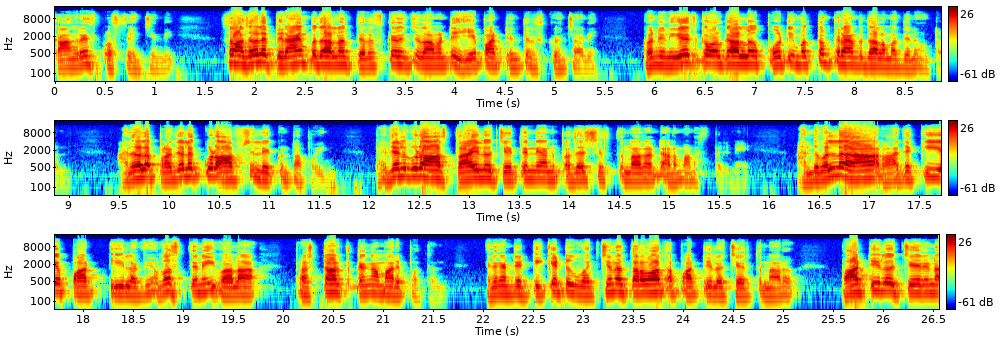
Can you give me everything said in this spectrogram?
కాంగ్రెస్ ప్రోత్సహించింది. సో అందువల్ల ఫిరాయింపుదారులను తిరస్కరించదామంటే ఏ పార్టీని తిరస్కరించాలి? కొన్ని నియోజకవర్గాల్లో పోటీ మొత్తం ఫిరాయింపుదారుల మధ్యనే ఉంటుంది. అందువల్ల ప్రజలకు కూడా ఆప్షన్ లేకుండా పోయింది. ప్రజలు కూడా ఆ స్థాయిలో చైతన్యాన్ని ప్రదర్శిస్తున్నారంటే అనుమానాస్పదమే. అందువల్ల రాజకీయ పార్టీల వ్యవస్థని ఇవాళ ప్రశ్నార్థకంగా మారిపోతుంది. ఎందుకంటే టికెట్ వచ్చిన తర్వాత పార్టీలో చేరుతున్నారు. పార్టీలో చేరిన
